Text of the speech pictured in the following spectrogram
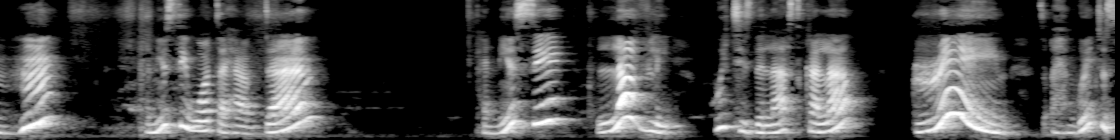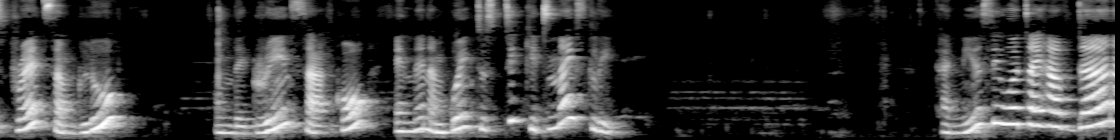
Mm -hmm. Can you see what I have done? Can you see? Lovely. Which is the last color? Green. So I am going to spread some glue on the green circle and then I'm going to stick it nicely. Can you see what I have done?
